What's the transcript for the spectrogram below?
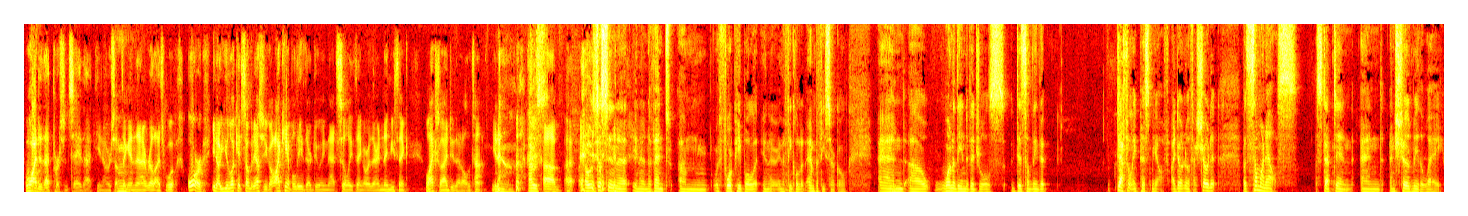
why did that person say that, you know, or something, and then I realize, well, or you know, you look at somebody else, and you go, I can't believe they're doing that silly thing over there, and then you think, well, actually, I do that all the time, you know. I was um, uh, I was just in a in an event um, with four people in a, in a thing called an empathy circle, and uh, one of the individuals did something that definitely pissed me off. I don't know if I showed it, but someone else stepped in and and showed me the way,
